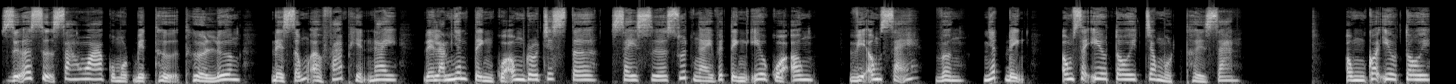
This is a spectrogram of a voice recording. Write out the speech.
giữa sự xa hoa của một biệt thự thừa lương, để sống ở Pháp hiện nay, để làm nhân tình của ông Rochester, say sưa suốt ngày với tình yêu của ông, vì ông sẽ, vâng, nhất định, ông sẽ yêu tôi trong một thời gian. Ông có yêu tôi,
